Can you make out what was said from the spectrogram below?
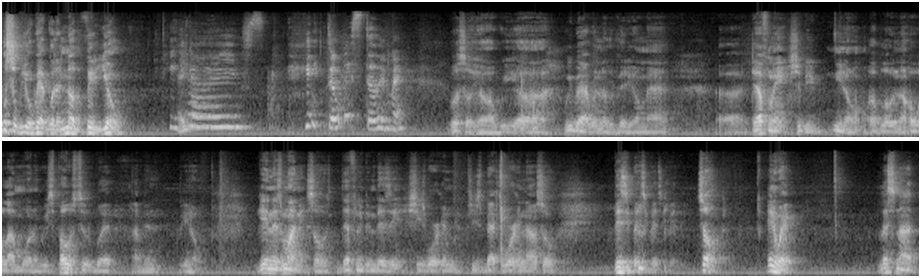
What's up, yo? Back with another video. Hey, guys. Don't be still in there. What's up, y'all? We uh we back with another video, man. Uh, definitely should be you know uploading a whole lot more than we're supposed to, but I've been you know getting this money, so definitely been busy. She's working. She's back to working now, so busy, busy, busy, busy. So anyway, let's not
